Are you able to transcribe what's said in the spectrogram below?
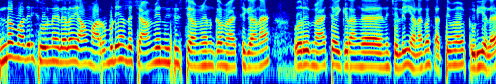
இந்த மாதிரி சூழ்நிலையில் ஏன் மறுபடியும் அந்த சாம்பியன் விசஸ் சாம்பியனுக்கு மேட்சுக்கான ஒரு மேட்ச் வைக்கிறாங்கன்னு சொல்லி எனக்கும் சத்தியமாகவே புரியலை.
